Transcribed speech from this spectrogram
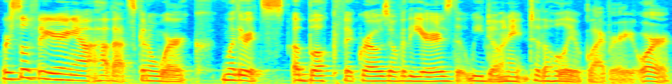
we're still figuring out how that's going to work, whether it's a book that grows over the years that we donate to the Holyoke Library or,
